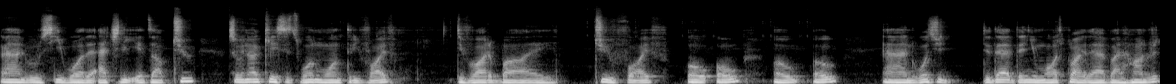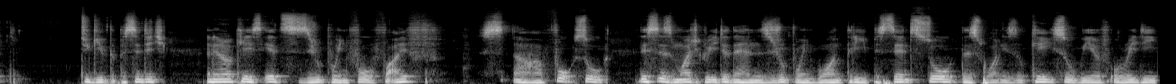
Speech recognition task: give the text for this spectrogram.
and we'll see what it actually adds up to. So in our case, it's 1135 divided by 250000. And once you do that, then you multiply that by 100 to give the percentage. And in our case, it's 0.454. Uh, so this is much greater than 0.13%. So this one is okay. So we have already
